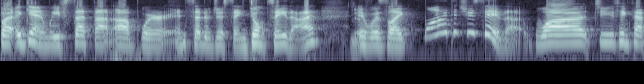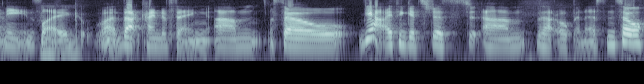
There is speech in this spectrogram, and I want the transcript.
But again, we've set that up where instead of just saying, don't say that, it was like, why did you say that? What do you think that means? Like uh, that kind of thing. Um, so yeah, I think it's just um, that openness. And so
